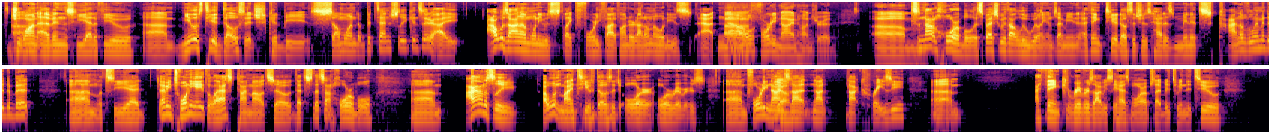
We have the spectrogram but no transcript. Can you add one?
Jawun Evans, he had a few. Um, Milos Teodosic could be someone to potentially consider. I I was on him when he was like 4,500. I don't know what he's at now. uh, 4900. Um So not horrible, especially without Lou Williams. I mean, I think Teodosic has had his minutes kind of limited a bit. Um, let's see, he had I mean 28 the last time out, so that's that's not horrible. Um, I honestly I wouldn't mind Teodosic or or Rivers. Um, 49 is Yeah. not not not crazy. Um, I think Rivers obviously has more upside between the two.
